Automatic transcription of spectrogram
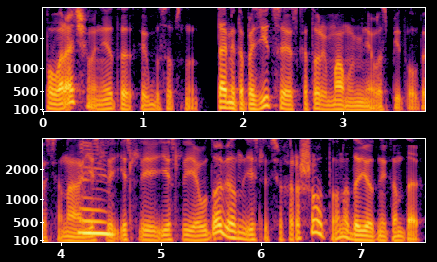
поворачивание, это, как бы, собственно, та метапозиция, с которой мама меня воспитывала. То есть она, Мгм. если, если, если я удобен, если все хорошо, то она дает мне контакт.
